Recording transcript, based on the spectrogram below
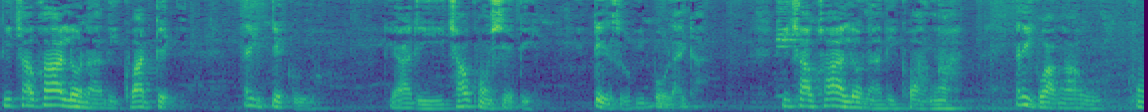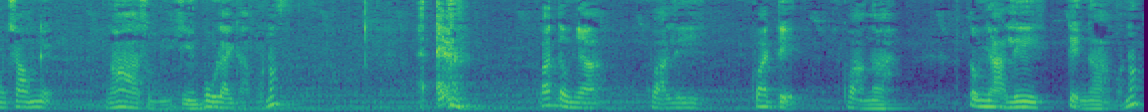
ဒီ6ခါလွတ်နေတာဒီခွာ1အဲ့ဒီ1ကိုဒီဟာဒီ6ခွန်8ဒီ1ဆိုပြီးပို့လိုက်တာဒီ6ခါလွတ်နေတာဒီခွာ9အဲ့ဒီခွာ9ကိုခွန်6နှစ်9ဆိုပြီးရင်ပို့လိုက်တာပေါ့နော် ခွာတုံညာခွာလေးခွာတစ်ခွာငါတုံညာလေးတစ်ငါပေါ့နော်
